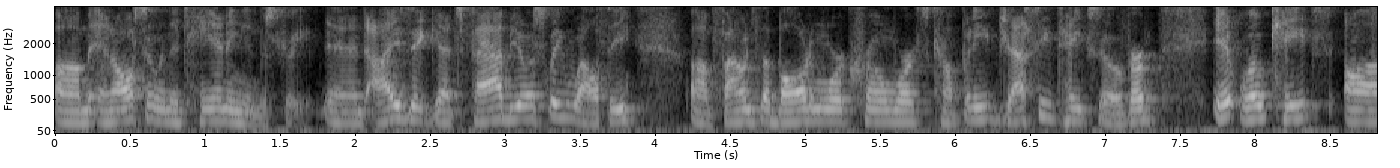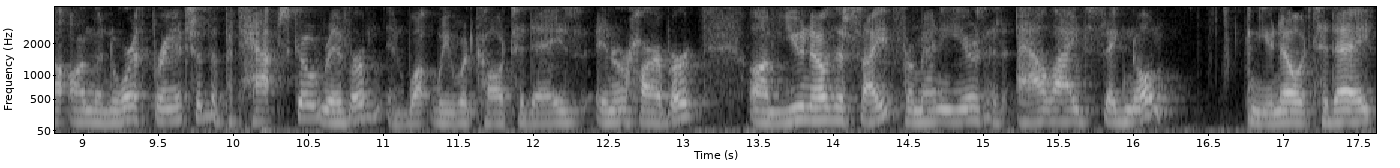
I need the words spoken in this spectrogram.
um, and also in the tanning industry. And Isaac gets fabulously wealthy, uh, founds the Baltimore Chrome Works Company. Jesse takes over. It locates uh, on the north branch of the Patapsco River in what we would call today's Inner Harbor. Um, you know the site for many years as Allied Signal. And you know it today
